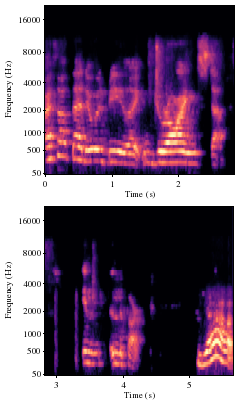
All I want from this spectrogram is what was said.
I thought that it would be like drawing stuff in in the park. Yeah,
